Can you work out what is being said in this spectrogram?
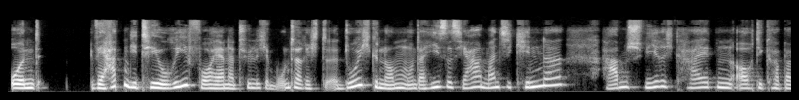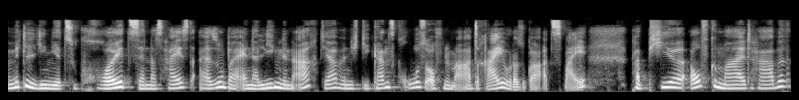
Und wir hatten die Theorie vorher natürlich im Unterricht äh, durchgenommen und da hieß es ja, manche Kinder haben Schwierigkeiten, auch die Körpermittellinie zu kreuzen. Das heißt also, bei einer liegenden Acht, ja, wenn ich die ganz groß auf einem A3 oder sogar A2 Papier aufgemalt habe,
